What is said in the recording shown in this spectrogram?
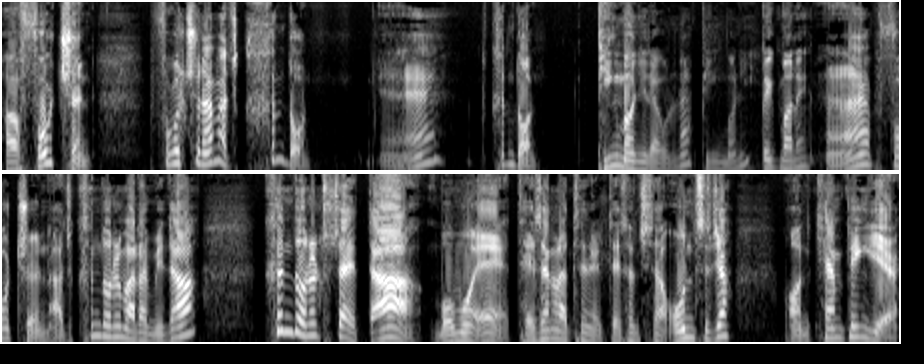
어, fortune. fortune 하면 아주 큰 돈. 예. 큰 돈. 빅머니라고 그러나? 빅머니? Money? 아, fortune. 아주 큰 돈을 말합니다. 큰 돈을 투자했다. 뭐뭐에 대상을 나타낼 때 전치사 on 쓰죠. on camping gear.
